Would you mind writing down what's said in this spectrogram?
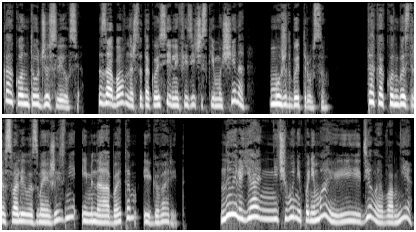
как он тут же слился. Забавно, что такой сильный физический мужчина может быть трусом. Так как он быстро свалил из моей жизни, именно об этом и говорит. Ну или я ничего не понимаю, и дело во мне,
